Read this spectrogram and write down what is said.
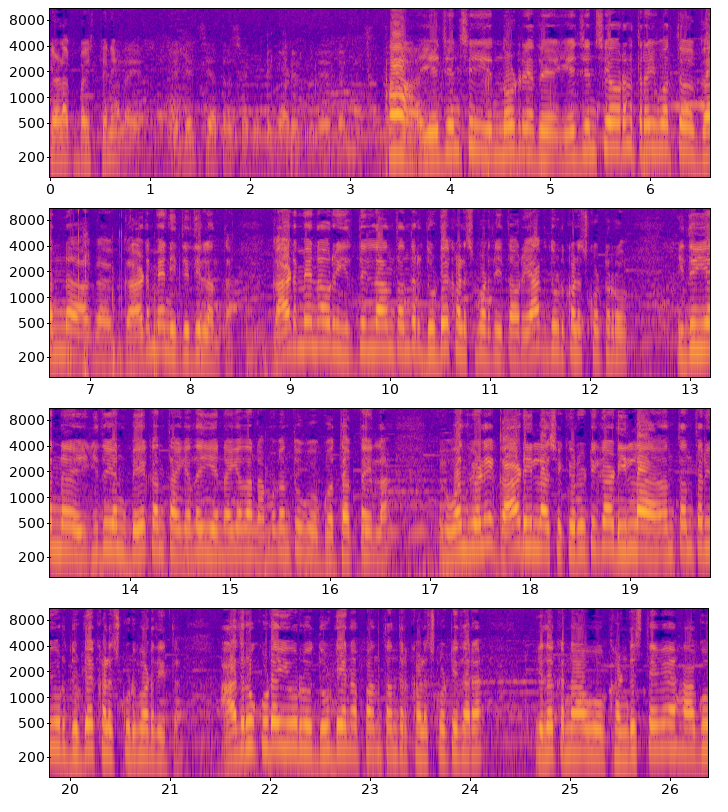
ಕೇಳಕ್ ಬಯಸ್ತೇನೆ. ಏಜೆನ್ಸಿ ಹತ್ರ ಸೆಕ್ಯೂರಿಟಿ ಗಾರ್ಡ್ ಇರ್ತದೆ ಗನ್ ಇರ್ತದೆ ಹಾ ಏಜೆನ್ಸಿ ನೋಡ್ರಿ ಅದು ಏಜೆನ್ಸಿ ಅವ್ರ ಹತ್ರ ಇವತ್ತು ಗನ್ ಗಾರ್ಡ್ ಮ್ಯಾನ್ ಇದ್ದಿದ್ದಿಲ್ಲ ಅಂತ. ಗಾರ್ಡ್ ಮ್ಯಾನ್ ಅವ್ರು ಇದ್ದಿಲ್ಲ ಅಂತಂದ್ರೆ ದುಡ್ಡೇ ಕಳಿಸ್ಬಾರ್ದಿತ್ತು ಅವ್ರು. ಯಾಕೆ ದುಡ್ಡು ಕಳಿಸ್ಕೊಟ್ರು? ಇದು ಏನು ಇದು ಏನು ಬೇಕಂತ ಆಗ್ಯದ ಏನಾಗ್ಯದ ನಮಗಂತೂ ಗೊತ್ತಾಗ್ತಾ ಇಲ್ಲ. ಒಂದ್ ವೇಳೆ ಗಾರ್ಡ್ ಇಲ್ಲ ಸೆಕ್ಯೂರಿಟಿ ಗಾರ್ಡ್ ಇಲ್ಲ ಅಂತಂತಾರೆ ಇವ್ರು ದುಡ್ಡೇ ಕಳಿಸ್ಕೊಡ್ಬಾರ್ದಿತ್ತು ಆದರೂ ಕೂಡ ಇವರು ದುಡ್ಡು ಏನಪ್ಪ ಅಂತಂದ್ರೆ ಕಳಿಸ್ಕೊಟ್ಟಿದ್ದಾರೆ ಇದಕ್ಕೆ ನಾವು ಖಂಡಿಸ್ತೇವೆ ಹಾಗೂ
